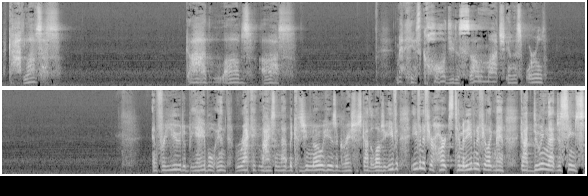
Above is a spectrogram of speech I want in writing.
that God loves us God loves us. Man, He has called you to so much in this world. And for you to be able in recognizing that because you know He is a gracious God that loves you, even, even if your heart's timid, even if you're like, man, God, doing that just seems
